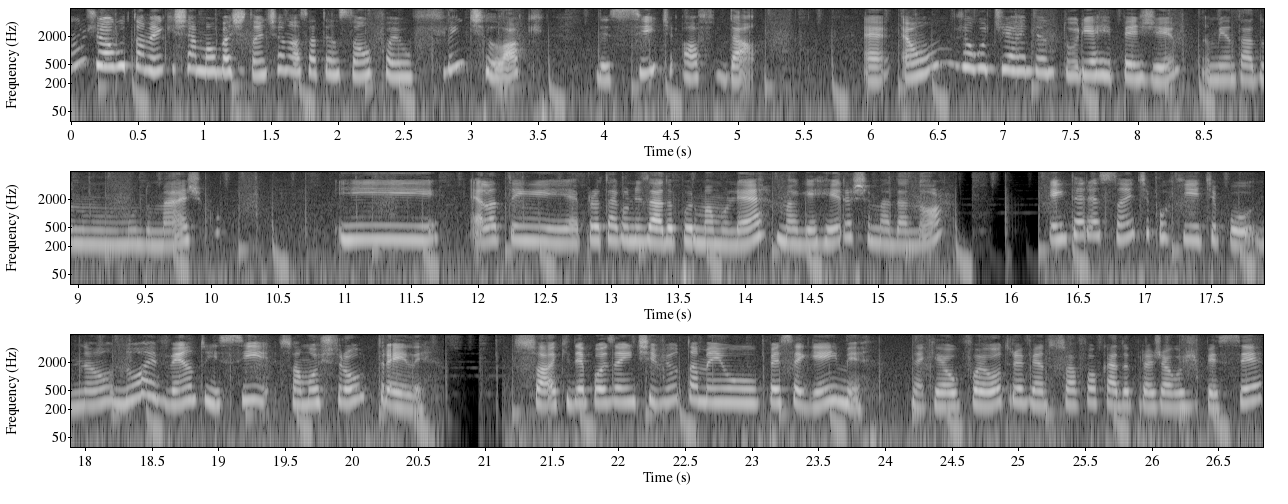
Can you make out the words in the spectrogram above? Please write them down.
Um jogo também que chamou bastante a nossa atenção foi o Flintlock The Siege of Dawn. É, é um jogo de aventura e RPG ambientado num mundo mágico. E ela tem é protagonizada por uma mulher, uma guerreira chamada Nor, é interessante porque, tipo, no, no evento em si só mostrou o trailer. Só que depois a gente viu também o PC Gamer, né, que é foi outro evento só focado para jogos de PC,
